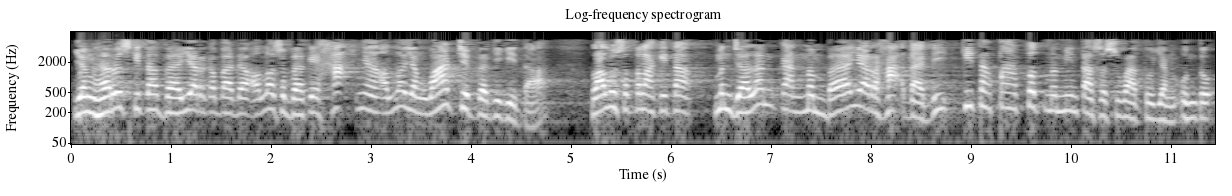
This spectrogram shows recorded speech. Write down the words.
yang harus kita bayar kepada Allah sebagai haknya Allah yang wajib bagi kita Lalu setelah kita menjalankan membayar hak tadi, kita patut meminta sesuatu yang untuk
